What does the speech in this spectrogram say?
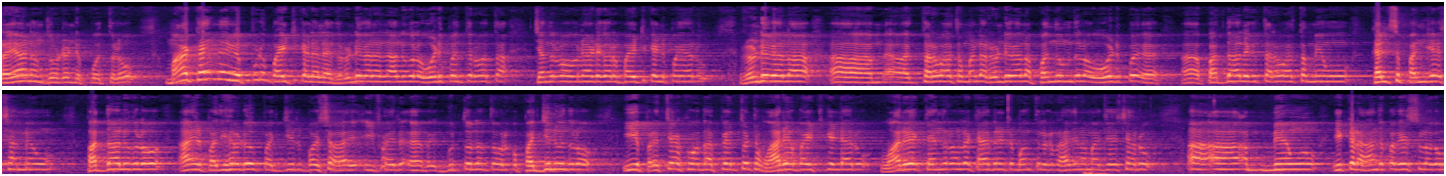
ప్రయాణం చూడండి పొత్తులో మాకై మేము ఎప్పుడు బయటికి వెళ్ళలేదు. రెండు వేల నాలుగులో ఓడిపోయిన తర్వాత చంద్రబాబు నాయుడు గారు బయటికి వెళ్ళిపోయారు. రెండు వేల తర్వాత మళ్ళీ రెండు వేల పంతొమ్మిదిలో ఓడిపోయి పద్నాలుగు తర్వాత మేము కలిసి పనిచేసాం మేము. పద్నాలుగులో ఆయన పదిహేడు పద్దెనిమిది బహుశా ఈ గుర్తున్నంత వరకు పద్దెనిమిదిలో ఈ ప్రత్యేక హోదా పేరుతో వారే బయటికి వెళ్ళారు. వారే కేంద్రంలో కేబినెట్ మంత్రులకు రాజీనామా చేశారు. మేము ఇక్కడ ఆంధ్రప్రదేశ్లో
